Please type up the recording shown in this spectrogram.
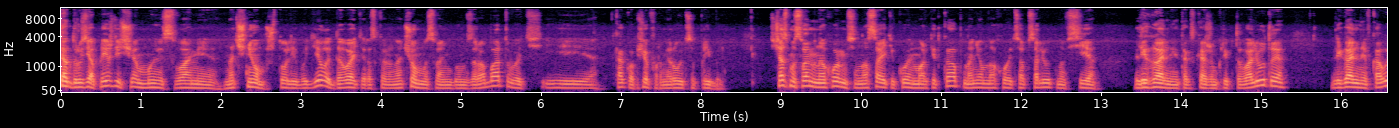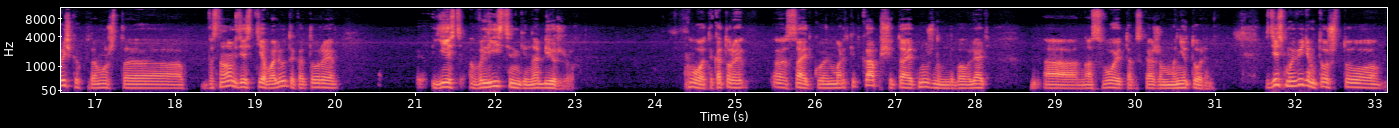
Итак, друзья, прежде чем мы с вами начнем что-либо делать, давайте расскажу, на чем мы с вами будем зарабатывать и как вообще формируется прибыль. Сейчас мы с вами находимся на сайте CoinMarketCap, на нем находятся абсолютно все легальные, так скажем, криптовалюты. Легальные в кавычках, потому что в основном здесь те валюты, которые есть в листинге на биржах. Вот, и которые э, сайт CoinMarketCap считает нужным добавлять на свой, так скажем, мониторинг. Здесь мы видим то, что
